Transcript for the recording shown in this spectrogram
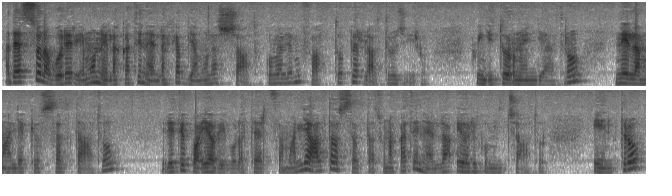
Adesso lavoreremo nella catenella che abbiamo lasciato come abbiamo fatto per l'altro giro. Quindi torno indietro nella maglia che ho saltato. Vedete qua io avevo la terza maglia alta ho saltato una catenella e ho ricominciato. Entro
